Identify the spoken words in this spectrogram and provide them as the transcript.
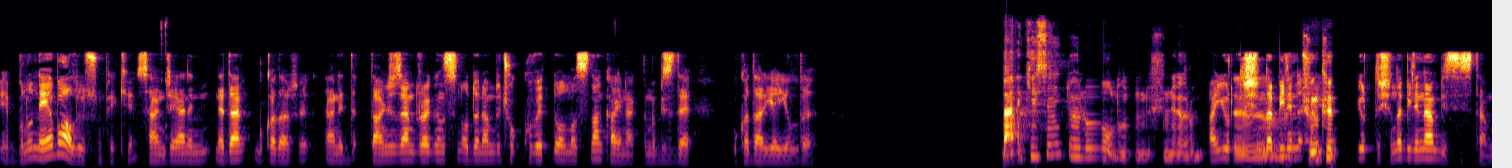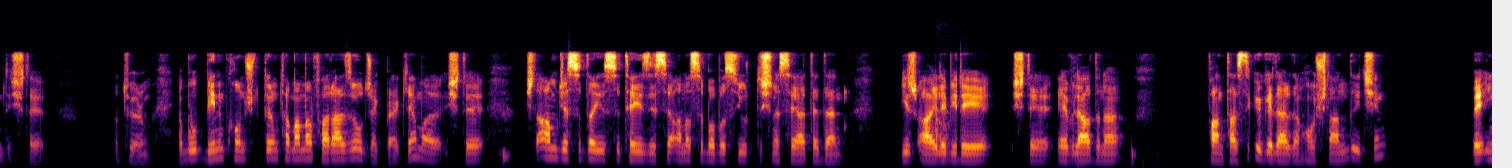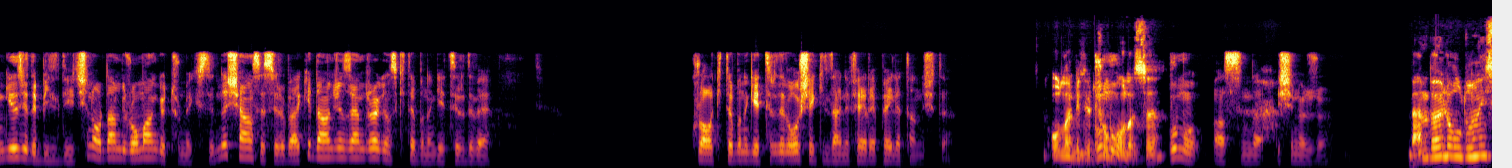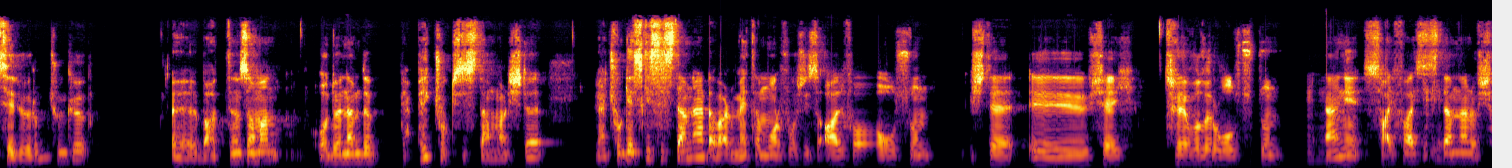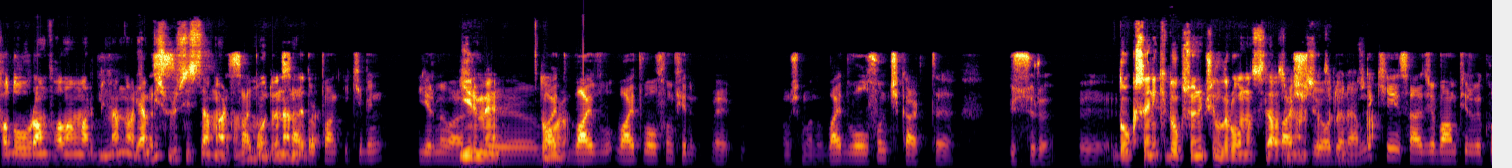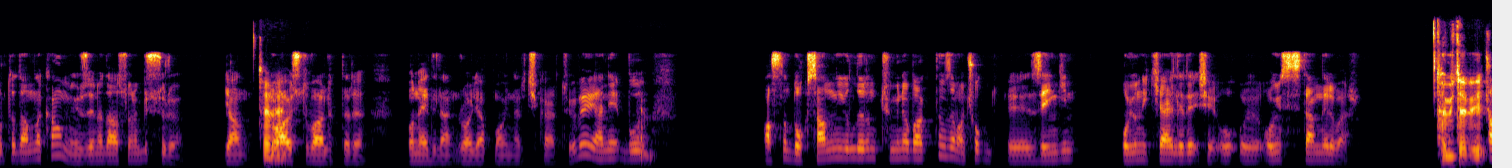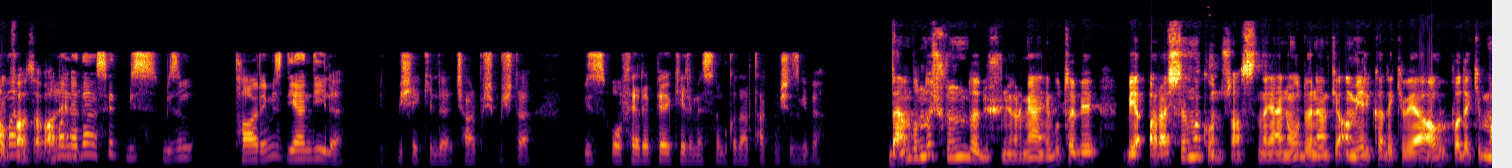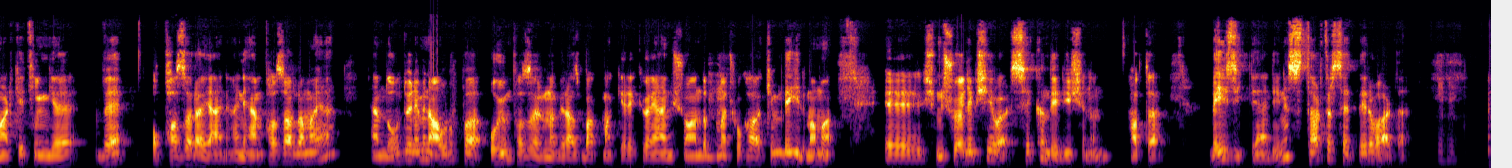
E bunu neye bağlıyorsun peki? Sence yani neden bu kadar yani Dungeons and Dragons'ın o dönemde çok kuvvetli olmasından kaynaklı mı bizde bu kadar yayıldı? Ben kesinlikle öyle olduğunu düşünüyorum. Yani yurt dışında ee, bilinen çünkü yurt dışında bilinen bir sistemdi işte atıyorum. Ya bu benim konuştuklarım tamamen farazi olacak belki ama işte işte amcası, dayısı, teyzesi, anası, babası yurt dışına seyahat eden bir aile bireyi işte evladına fantastik ögelerden hoşlandığı için ve İngilizce de bildiği için oradan bir roman götürmek istediğinde şans eseri belki Dungeons and Dragons kitabını getirdi ve kural kitabını getirdi ve o şekilde hani FRP ile tanıştı. Olabilir, bu çok mu, olası. Bu mu aslında işin özü? Ben böyle olduğunu hissediyorum. Çünkü e, baktığın zaman o dönemde ya pek çok sistem var. İşte ya çok eski sistemler de var. Metamorphosis Alpha olsun, işte e, şey Traveler olsun. Yani sci-fi sistemler var. Shadowrun falan var bilmem ne var. Yani bir sürü sistem var tamam mı o dönemde Cyberpunk de. 2020 var. 20. Ee, doğru. White, White, White Wolf'un film e, konuşamadım. White Wolf'un çıkarttığı bir sürü 92-93 yılları olması lazım. Başlıyor o dönemde ki sadece vampir ve kurt adamla kalmıyor. Üzerine daha sonra bir sürü yan Tabii. doğaüstü varlıkları konu edilen rol yapma oyunları çıkartıyor ve yani bu aslında 90'lı yılların tümüne baktığın zaman çok e, zengin oyun hikayeleri şey o, e, oyun sistemleri var. Tabii tabii çok ama, fazla var. Ama yani. nedense biz bizim tarihimiz D&D ile bir şekilde çarpışmış da biz o FRP kelimesini bu kadar takmışız gibi. Ben bunda şunu da düşünüyorum. Yani bu tabii bir araştırma konusu aslında. Yani o dönemki Amerika'daki veya Avrupa'daki marketinge ve o pazara yani hani hem pazarlamaya hem de o dönemin Avrupa oyun pazarına biraz bakmak gerekiyor. Yani şu anda buna çok hakim değilim ama e, şimdi şöyle bir şey var. Second Edition'ın hatta Basic dendiğiniz starter setleri vardı.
